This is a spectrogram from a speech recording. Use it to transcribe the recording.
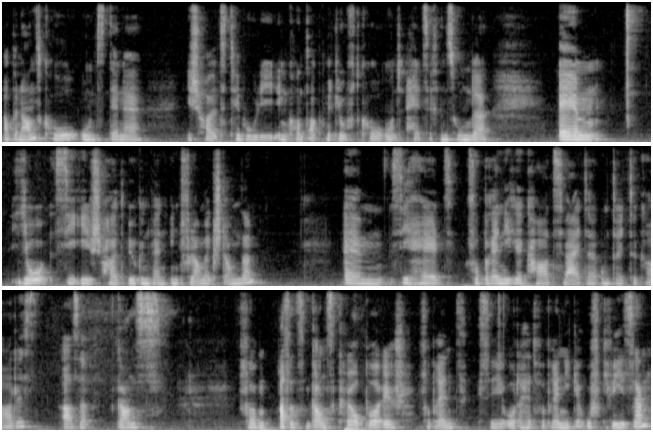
abeinander gekommen und dann ist halt Tebuli in Kontakt mit Luft gekommen und hat sich entzündet. Ähm, ja, sie ist halt irgendwann in die Flamme gestanden. Ähm, sie hat Verbrennungen gehabt, zweiten und dritten Grades. Also ganz vom, also der ganze Körper ist verbrennt gesehen oder hat Verbrennungen aufgewiesen.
